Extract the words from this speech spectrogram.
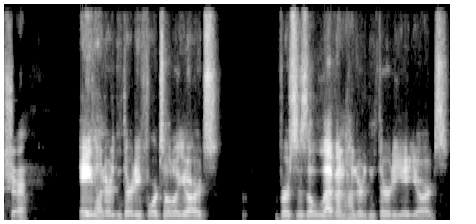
Sure. 834 total yards versus 1,138 yards.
